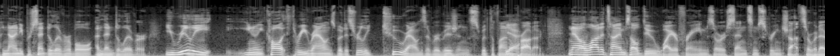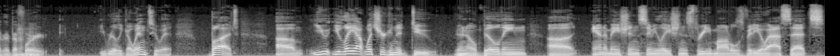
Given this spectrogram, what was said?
a ninety percent deliverable, and then deliver. You really, Mm-hmm. you know, you call it three rounds, but it's really two rounds of revisions with the final Yeah. product. Now, a lot of times I'll do wireframes or send some screenshots or whatever before Mm-hmm. You really go into it. But um, you you lay out what you're going to do. You know, building, uh, animation, simulations, 3D models, video assets.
